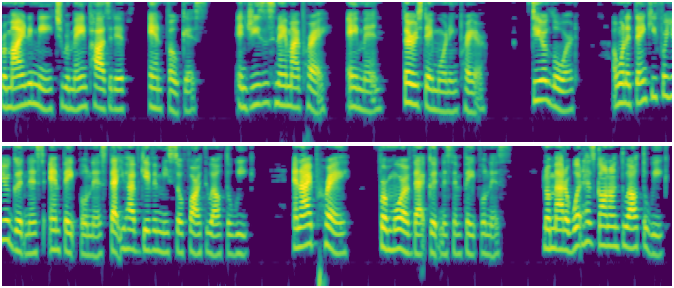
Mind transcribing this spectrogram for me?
reminding me to remain positive and focus. In Jesus' name I pray. Amen. Thursday morning prayer. Dear Lord, I want to thank you for your goodness and faithfulness that you have given me so far throughout the week. And I pray for more of that goodness and faithfulness. No matter what has gone on throughout the week,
